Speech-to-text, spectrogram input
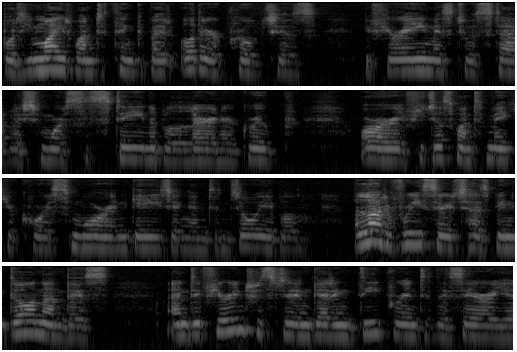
but you might want to think about other approaches if your aim is to establish a more sustainable learner group or if you just want to make your course more engaging and enjoyable. A lot of research has been done on this and if you're interested in getting deeper into this area,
